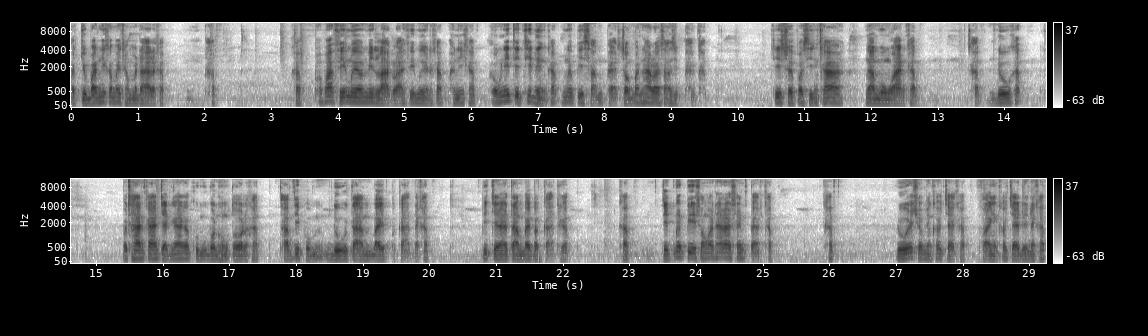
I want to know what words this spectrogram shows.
ปัจจุบันนี้ก็ไม่ธรรมดาแล้วครับ ครับ ครับเพราะภาพฝีมือมันมีหลากหลายฝีมือนะครับ อันนี้ครับ องค์นี้ติดที่หนึ่งครับ เมื่อปี38 2538ครับ ที่สวยประสินค้างามวงวานครับ ครับ ดูครับ ประธานการจัดงานก็คุณอุบลหงโตแล้วครับ ตามที่ผมดูตามใบประกาศนะครับ พิจารณาตามใบประกาศครับ ครับ ติดเมื่อปี2538ครับ ครับ ดูและชมอย่างเข้าใจครับ ฟังอย่างเข้าใจด้วยนะครับ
